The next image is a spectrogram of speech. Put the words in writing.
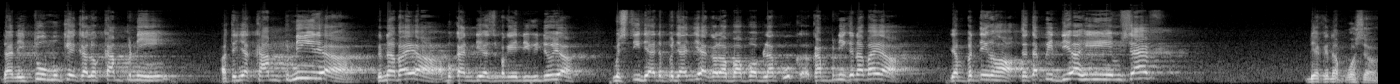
dan itu mungkin kalau company artinya company dia kena bayar bukan dia sebagai individu dia. Mesti dia ada perjanjian kalau apa-apa berlaku company kena bayar. Yang penting hak. Tetapi dia himself dia kena puasa.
